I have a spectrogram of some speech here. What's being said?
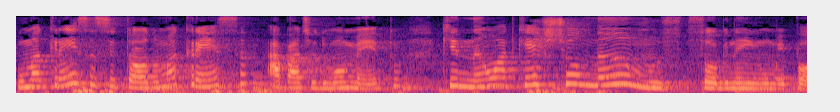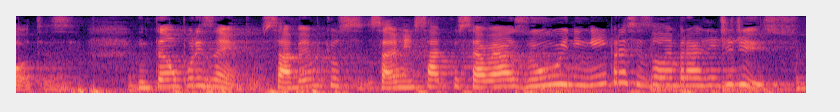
Uma crença se torna uma crença a partir do momento que não a questionamos sob nenhuma hipótese. Então, por exemplo, sabemos que o, a gente sabe que o céu é azul e ninguém precisa lembrar a gente disso.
